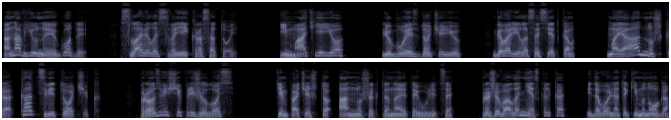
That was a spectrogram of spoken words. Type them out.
Она в юные годы славилась своей красотой и мать ее, любуясь дочерью, говорила соседкам, «Моя Аннушка как цветочек». Прозвище прижилось, тем паче, что Аннушек-то на этой улице проживало несколько и довольно-таки много.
